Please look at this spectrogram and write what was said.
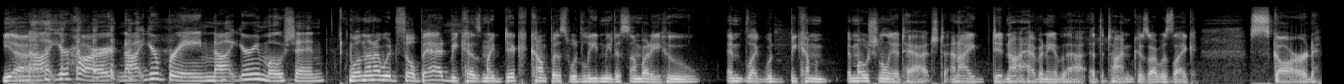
Yeah. not your heart not your brain not your emotion Well, then I would feel bad because my dick compass would lead me to somebody who and like would become emotionally attached, and I did not have any of that at the time because I was like scarred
